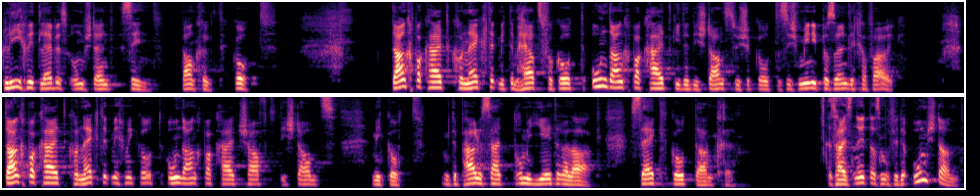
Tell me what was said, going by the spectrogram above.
gleich wie die Lebensumstände sind. Danke Gott. Dankbarkeit connectet mit dem Herz von Gott. Undankbarkeit gibt eine Distanz zwischen Gott. Das ist meine persönliche Erfahrung. Dankbarkeit connectet mich mit Gott. Undankbarkeit schafft Distanz mit Gott. Und der Paulus sagt darum in jeder Lage, sag Gott Danke. Das heißt nicht, dass man für den Umstand,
